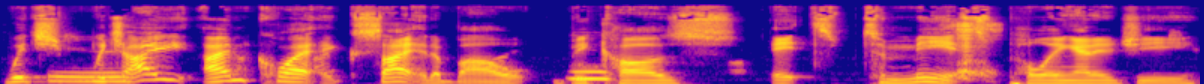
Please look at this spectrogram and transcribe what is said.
which which. I I'm quite excited about because it's to me it's pulling energy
